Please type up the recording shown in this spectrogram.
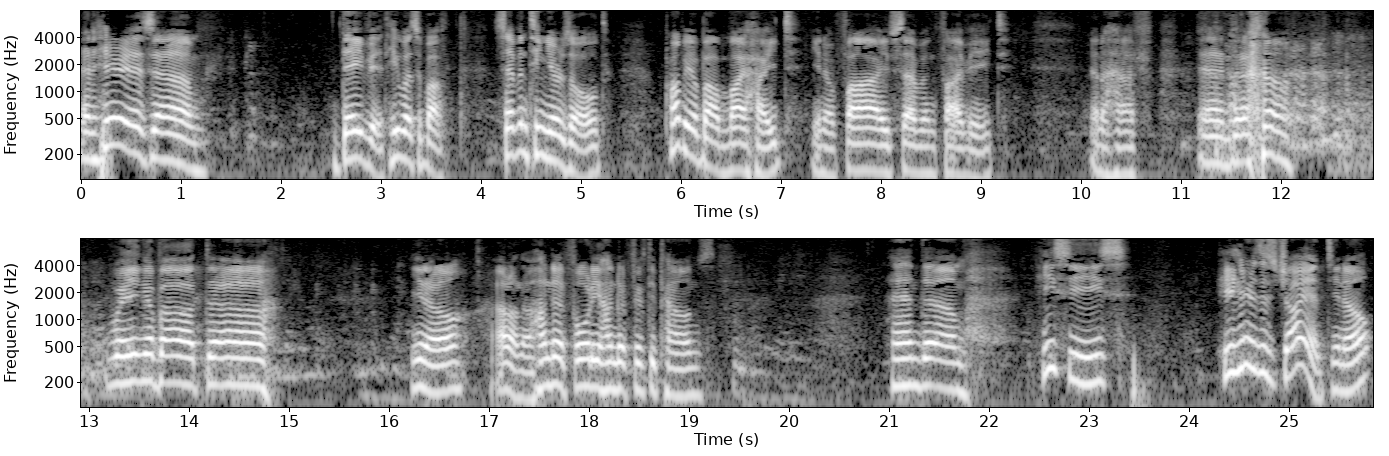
And here is um, David. He was about 17 years old, probably about my height, you know, five, seven, five, eight and a half, and uh, weighing about. Uh, you know, I don't know, 140, 150 pounds. And um, he sees, he hears this giant, you know.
